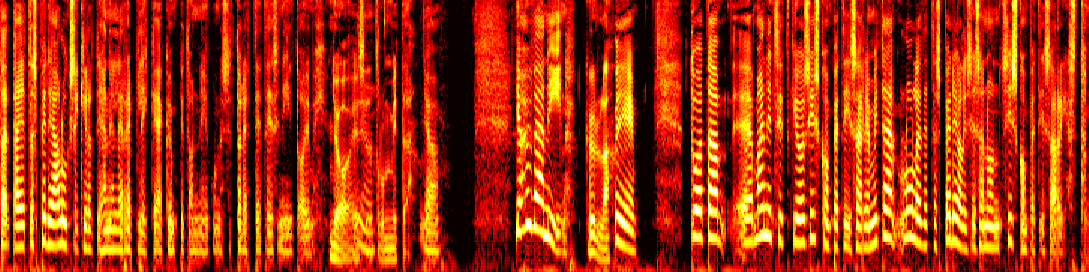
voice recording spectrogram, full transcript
tai, tai että Spede aluksi kirjoitti hänelle repliikkejä kymppitonniin, kunnes sitten todettiin, että ei se niin toimi. Joo, ei siitä tullut mitään. Joo. Ja hyvä niin. Kyllä. Niin. Tuota, eh, mainitsitkin jo Siskonpetisarja. Mitä luulet, että Spede olisi sanonut Siskonpetisarjasta?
